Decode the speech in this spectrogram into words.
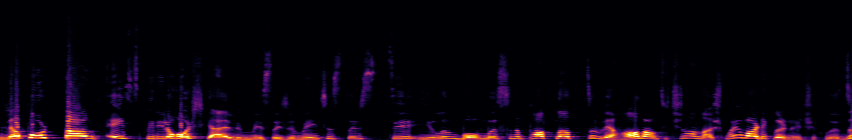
Laport'tan esprili hoş geldin mesajı. Manchester City yılın bombasını patlattı ve Haaland için anlaşmaya vardıklarını açıkladı.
